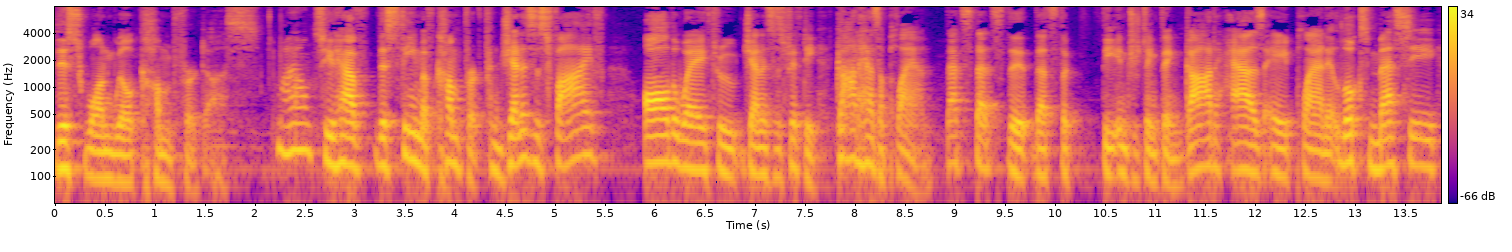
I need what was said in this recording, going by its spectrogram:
This one will comfort us. Wow. So you have this theme of comfort from Genesis 5 all the way through Genesis 50. God has a plan. That's that's the that's the the interesting thing. God has a plan. It looks messy,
